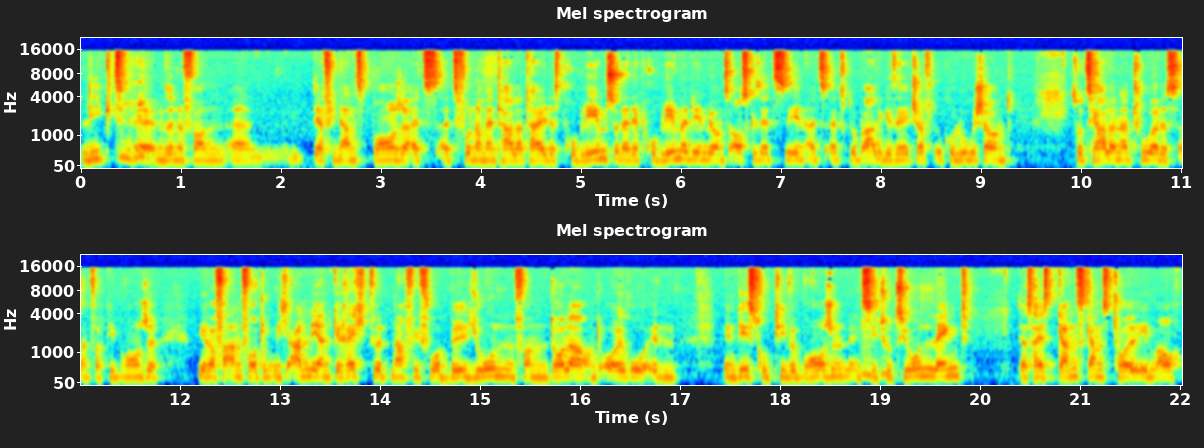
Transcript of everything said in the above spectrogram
liegt, mhm. äh, im Sinne von äh, der Finanzbranche als, als fundamentaler Teil des Problems oder der Probleme, denen wir uns ausgesetzt sehen als, als globale Gesellschaft ökologischer und sozialer Natur, dass einfach die Branche ihrer Verantwortung nicht annähernd gerecht wird, nach wie vor Billionen von Dollar und Euro in, in destruktive Branchen und Institutionen mhm. lenkt. Das heißt, ganz, ganz toll eben auch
